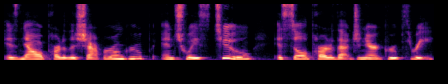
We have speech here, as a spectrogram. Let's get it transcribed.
is now a part of the chaperone group and choice two is still a part of that generic group three.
